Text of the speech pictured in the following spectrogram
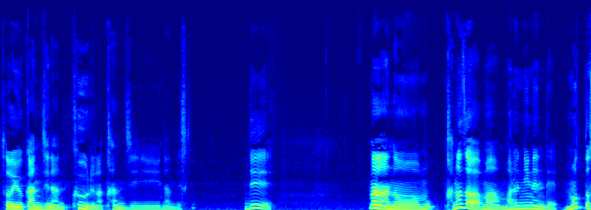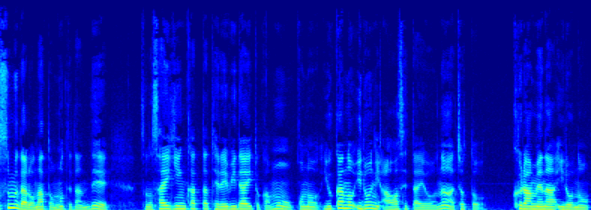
そういう感じなんクールな感じなんですでまああの金沢はまあ丸2年でもっと住むだろうなと思ってたんでその最近買ったテレビ台とかもこの床の色に合わせたようなちょっと暗めな色の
